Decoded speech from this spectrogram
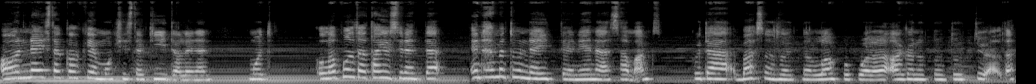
On näistä kokemuksista kiitollinen, mutta lopulta tajusin, että enhän mä tunne itteeni enää samaksi, kun tää bassonsoitto on loppupuolella alkanut tuntua työltä.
